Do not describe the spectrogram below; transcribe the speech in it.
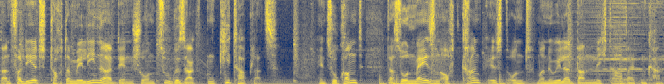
Dann verliert Tochter Melina den schon zugesagten Kita-Platz. Hinzu kommt, dass Sohn Mason oft krank ist und Manuela dann nicht arbeiten kann.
